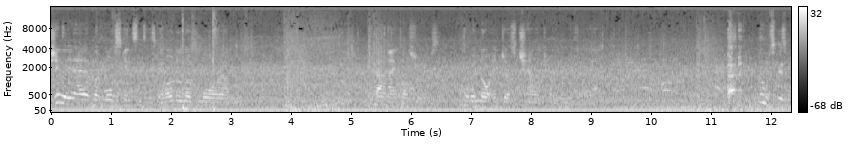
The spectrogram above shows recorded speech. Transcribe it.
Shame they didn't add more skins into this game. I would have loved more um, Batman costumes. But we're not in just challenge mode or anything like that. oh, excuse me.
